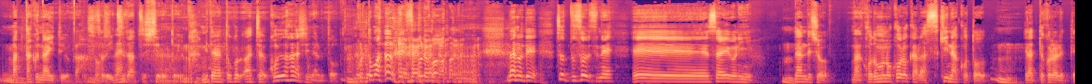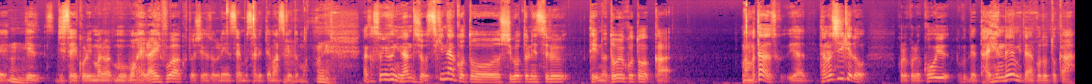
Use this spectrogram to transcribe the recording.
全くないというか、それ逸脱してるというか、みたいなところあじゃこういう話になるとこれ止まらないですこれは なのでちょっとそうですね、えー最後に何でしょう、まあ、子供の頃から好きなことやってこられて、で実際これ今はもうもはやライフワークとしてその連載もされてますけども、なんかそういうふうになんでしょう好きなことを仕事にするっていうのはどういうことかまあ、またはいや楽しいけどこれこれこういうで大変だよみたいなこととか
